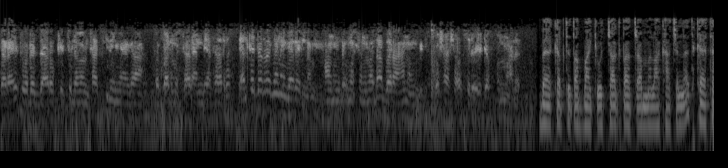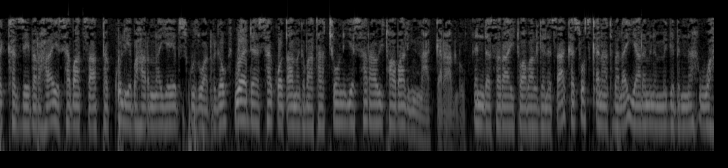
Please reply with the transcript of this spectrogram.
ሰራዊት ወደዛ ሮኬቱ ለመምታት ሲል እኛ ጋር ከባድ መሳሪያ እንዲያሳርፍ ያልተደረገ ነገር የለም። አሁንም ደግሞ ስንመጣ በረሃ ነው እንግዲህ ቆሻሻው ስለ የደፉን ማለት ነው። በከብት ጠባቂዎች አቅጣጫ አመላካችነት ከተከዜ በረሃ የሰባት ሰዓት ተኩል የባህርና የየብስ ጉዞ አድርገው ወደ ሰቆጣ መግባታቸውን የሰራዊቱ አባል ይናገራሉ። እንደ ሰራዊቱ አባል ገለጻ ከሶስት ቀናት በላይ ያለምንም ምግብና ውሃ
